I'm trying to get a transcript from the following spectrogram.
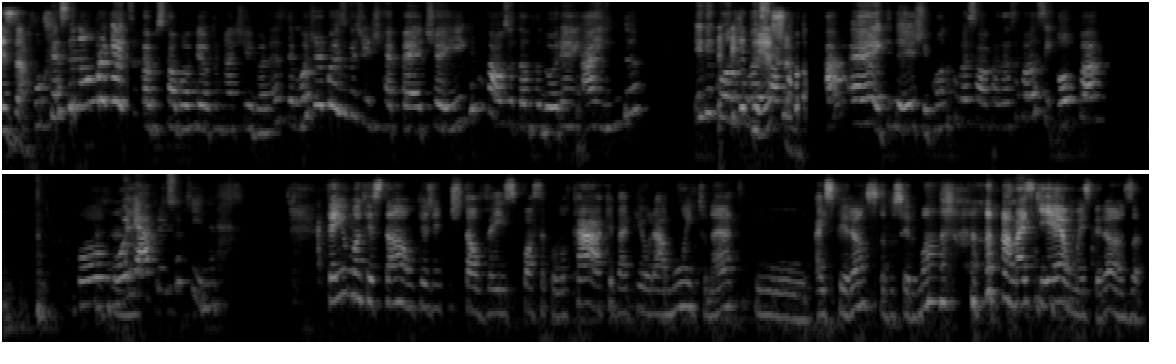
Exato. Porque senão, para que você vai buscar uma via alternativa, né? Tem um monte de coisa que a gente repete aí que não causa tanta dor ainda e que quando e que começar deixa. a causar, é, e que deixa. E quando começar a causar, você fala assim, opa, vou, vou uhum. olhar para isso aqui, né? Tem uma questão que a gente talvez possa colocar, que vai piorar muito, né, o, a esperança do ser humano, mas que é uma esperança,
